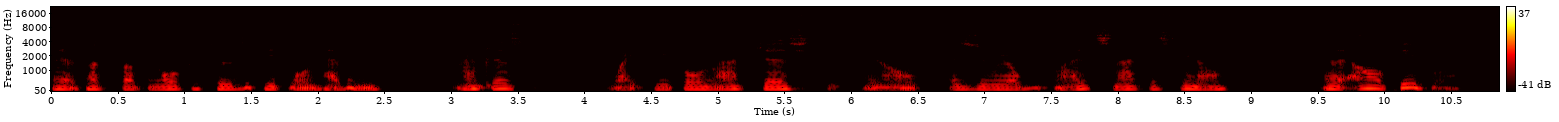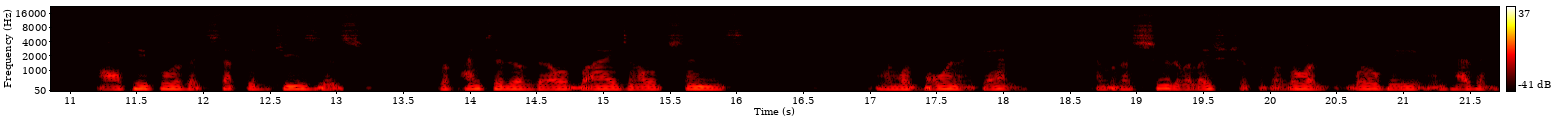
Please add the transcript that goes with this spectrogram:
There it talks about the multitudes of people in heaven, not just white people, not just, you know, Israelites, not just, you know, uh, all people. All people have accepted Jesus, repented of their old lives and old sins, and were born again and pursued a relationship with the Lord will be in heaven.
